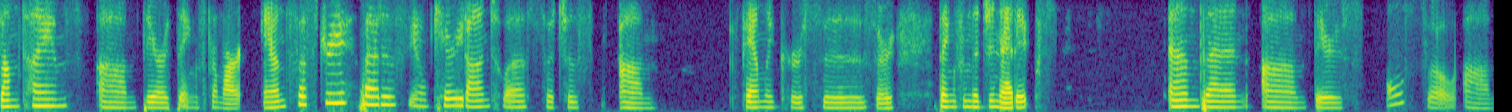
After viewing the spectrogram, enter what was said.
Sometimes um, there are things from our ancestry that is, you know, carried on to us, such as um, family curses or things in the genetics. And then um, there's also um,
